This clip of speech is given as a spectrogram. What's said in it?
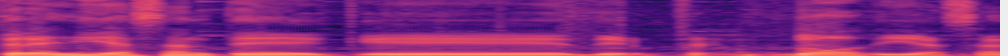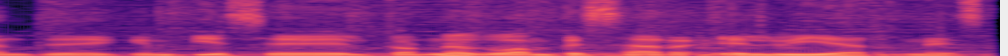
tres días antes de que, de- dos días antes de que empiece el torneo que va a empezar el viernes.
